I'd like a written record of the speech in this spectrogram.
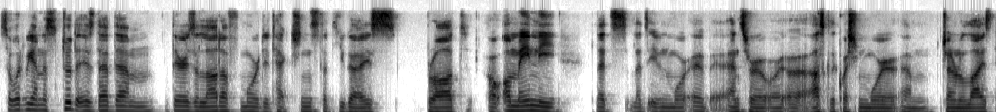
So what we understood is that um, there is a lot of more detections that you guys brought, or, or mainly, let's let's even more uh, answer or, ask the question more um, generalized.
